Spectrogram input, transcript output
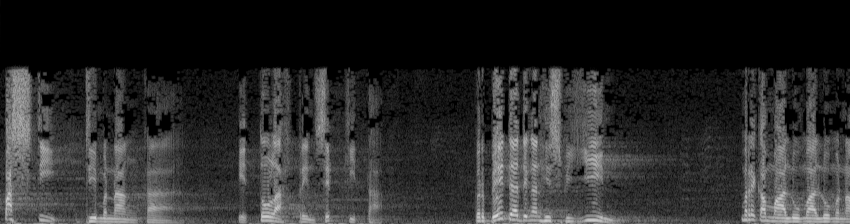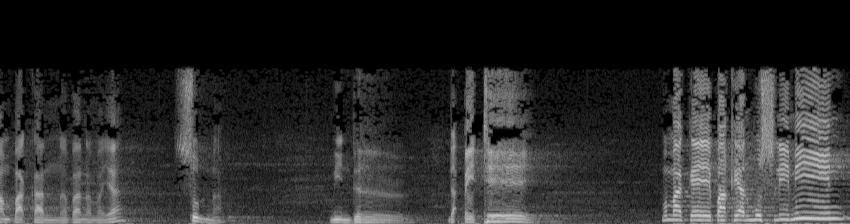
pasti dimenangkan. Itulah prinsip kita. Berbeda dengan hisbiyin. Mereka malu-malu menampakkan apa namanya? Sunnah. Minder, tidak pede. Memakai pakaian muslimin,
